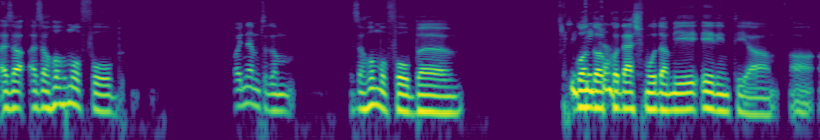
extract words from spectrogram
ez a, ez a homofób, vagy nem tudom, ez a homofób Kritika. gondolkodásmód, ami érinti a, a,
